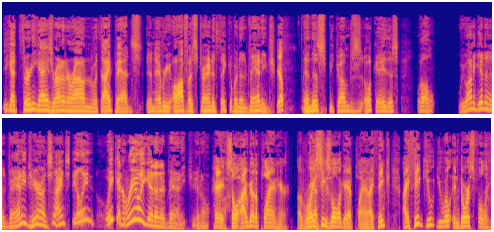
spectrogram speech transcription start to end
you got thirty guys running around with iPads in every office trying to think of an advantage. Yep. And this becomes okay. This well, we want to get an advantage here on sign stealing. We can really get an advantage. You know. Hey, so I've got a plan here, a Reusse Yes. Zulgad plan. I think I think you you will endorse fully.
